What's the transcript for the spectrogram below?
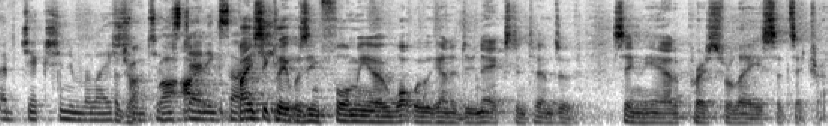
objection in relation right. to Well, the standing side Basically, issue. it was informing her what we were going to do next in terms of sending out a press release, etc.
